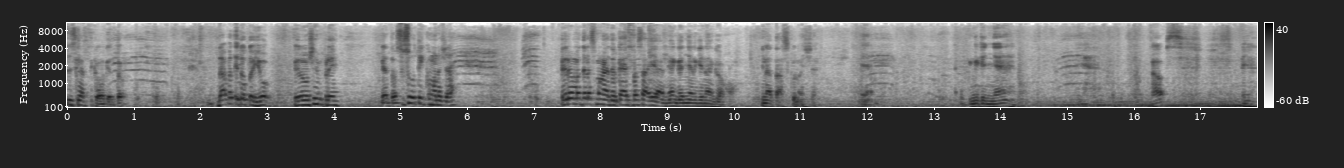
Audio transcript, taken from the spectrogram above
diskarte ko, ganito. Dapat ito tuyo. Pero syempre, ganito, susutin ko muna siya. Pero madalas mga idol, kahit basa yan, yan ganyan ginagawa ko. Tinataas ko lang siya. Ayan. Ganyan. Ayan. Oops. Ayan.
